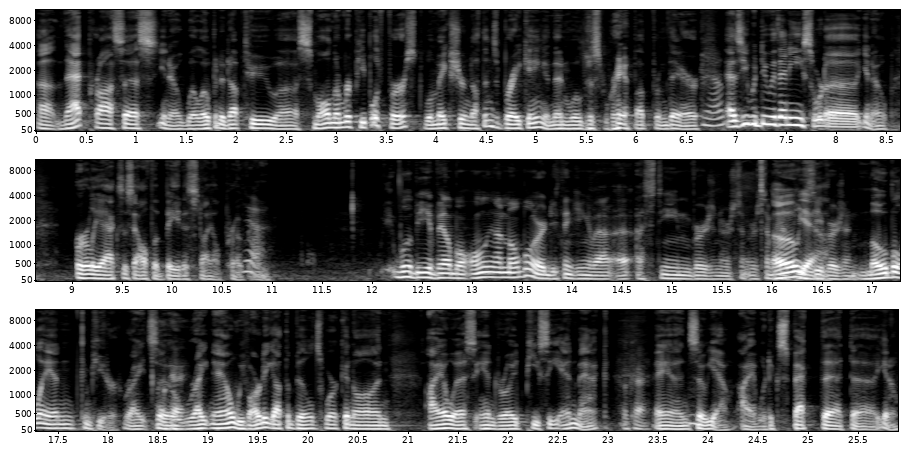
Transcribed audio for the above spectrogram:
Uh, that process, you know, we'll open it up to a small number of people at first. We'll make sure nothing's breaking, and then we'll just ramp up from there, Yep. as you would do with any sort of, you know, early access alpha beta style program. Yeah. Will it be available only on mobile, or are you thinking about a, a Steam version or some, or some kind Oh of PC yeah, version? mobile and computer, right? So Okay. right now we've already got the builds working on iOS, Android, PC, and Mac. Okay. And so yeah, I would expect that uh, you know.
